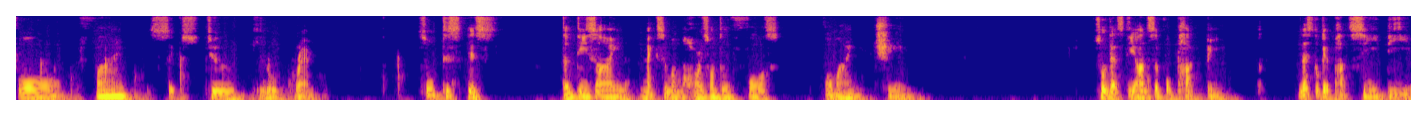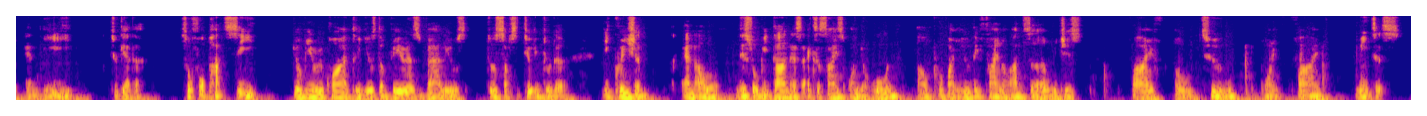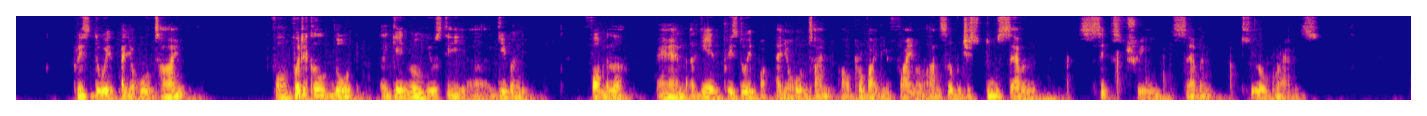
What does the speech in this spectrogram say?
four five six two kilogram. So this is the design maximum horizontal force for my chain. So that's the answer for part B. Let's look at part C, D, and E together. So for part C, you'll be required to use the various values to substitute into the equation. And I'll, this will be done as an exercise on your own. I'll provide you the final answer, which is 502.5 meters. Please do it at your own time. For vertical load, again, we'll use the uh, given formula. And again, please do it at your own time. I'll provide the final answer, which is 27637 kilograms.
